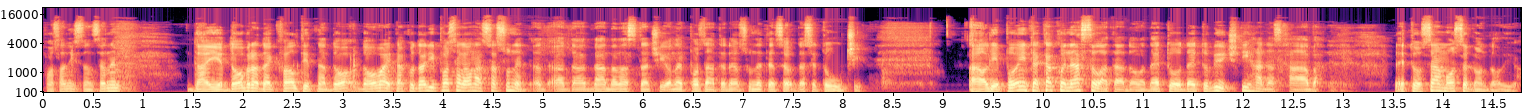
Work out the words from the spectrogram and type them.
poslanik sam sanem da je dobra, da je kvalitetna do, do ovaj, tako dalje, i poslala ona sa sunet, da, da, da, da nas, znači, ona je poznata da je sunete, da se to uči. Ali je pojenta kako je nastala ta dova, da je to, da je to bio čtihad ashaba, da je to sam o sebe on dovio.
